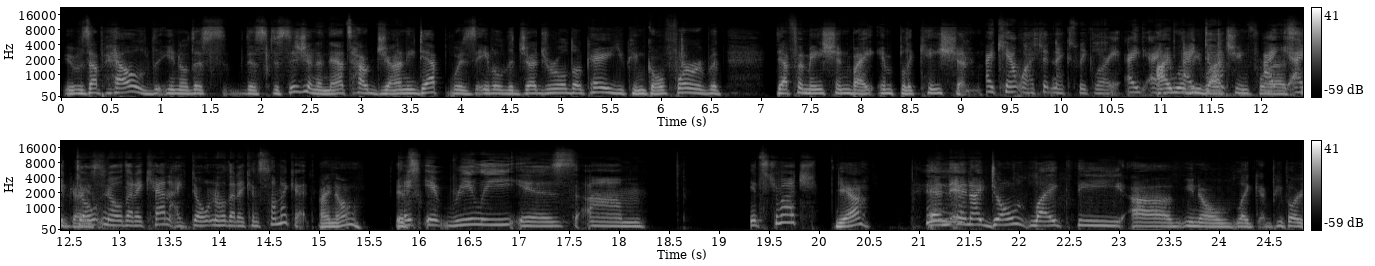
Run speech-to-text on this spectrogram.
it was upheld you know this this decision and that's how johnny depp was able the judge ruled okay you can go forward with defamation by implication I can't watch it next week, Lori. I I, I will be don't- watching for I, us, I don't know that I can. I don't know that I can stomach it. i know it's It, it really is. Um, it's too much. Yeah. And and I don't like the uh, you know like people are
